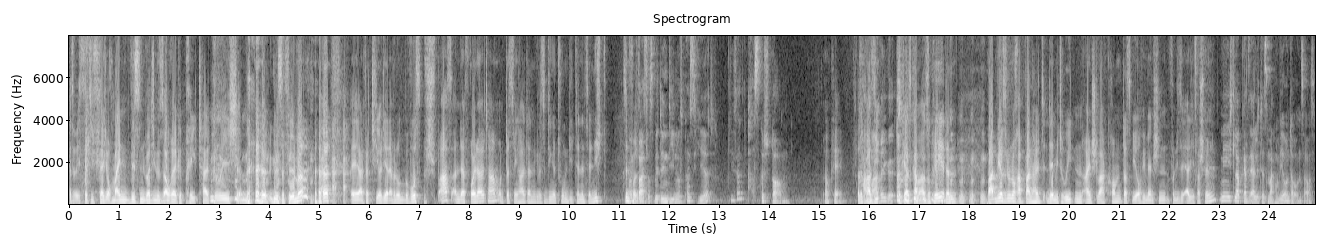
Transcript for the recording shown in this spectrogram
Also ist natürlich vielleicht auch mein Wissen über Dinosaurier geprägt halt durch ähm, gewisse Filme. äh, einfach Tiere, die halt einfach nur bewusst Spaß an der Freude halt haben und deswegen halt dann gewisse Dinge tun, die tendenziell nicht sinnvoll sind. Und was ist mit den Dinos passiert? Die sind ausgestorben. Okay. Also Karma quasi. Regelt. Okay, das kann man. Also okay, dann warten wir also nur noch ab, wann halt der Meteoriteneinschlag kommt, dass wir auch wie Menschen von dieser Erde hier verschwinden. Nee, ich glaube ganz ehrlich, das machen wir unter uns aus.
